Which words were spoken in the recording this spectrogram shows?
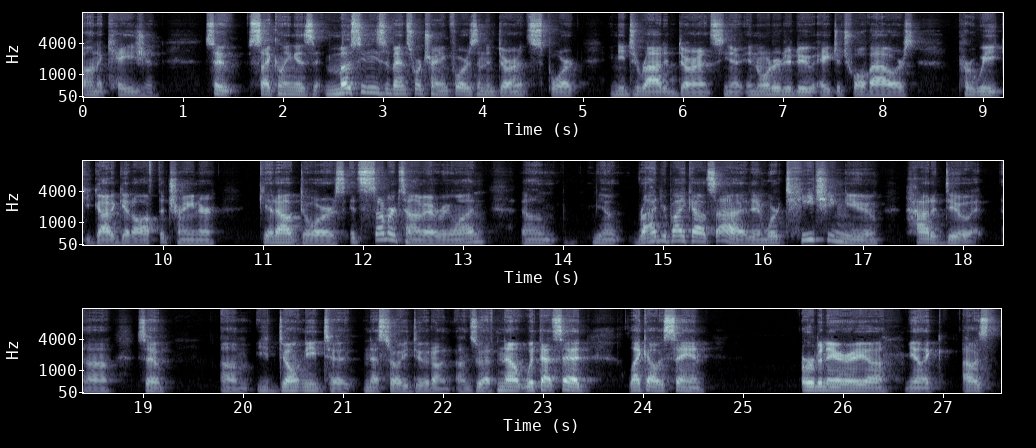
on occasion so cycling is most of these events we're training for is an endurance sport you need to ride endurance. You know, in order to do eight to 12 hours per week, you got to get off the trainer, get outdoors. It's summertime, everyone. Um, you know, ride your bike outside, and we're teaching you how to do it. Uh, so um, you don't need to necessarily do it on on Zwift. Now, with that said, like I was saying, urban area, you know, like I was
